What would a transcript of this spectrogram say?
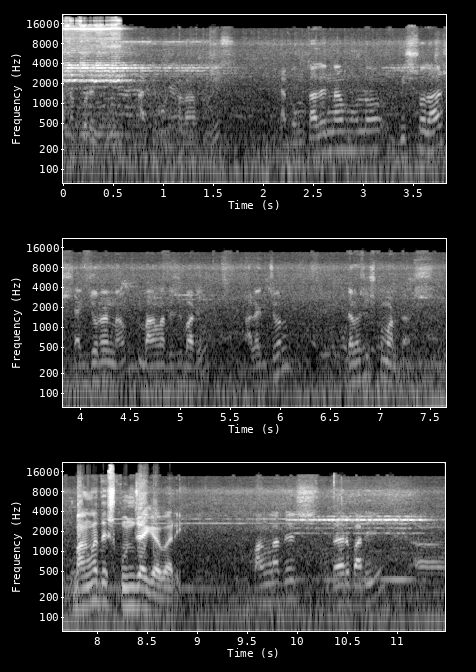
আটক করেছি আকিপুর থানা পুলিশ। এবং তাদের নাম হলো বিশ্ব দাস একজনের নাম বাংলাদেশ বাড়ি আরেকজন দেবাশিস কুমার দাস। বাংলাদেশ কোন জায়গায় বাড়ি? বাংলাদেশ ওদের বাড়ি আহ,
